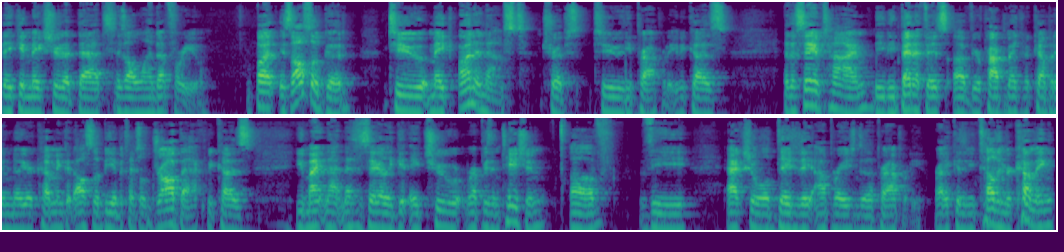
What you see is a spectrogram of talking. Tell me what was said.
they can make sure that that is all lined up for you. But it's also good to make unannounced trips to the property because at the same time, the, the benefits of your property management company know you're coming could also be a potential drawback because you might not necessarily get a true representation of the actual day-to-day operations of the property, right? Because if you tell them you're coming,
